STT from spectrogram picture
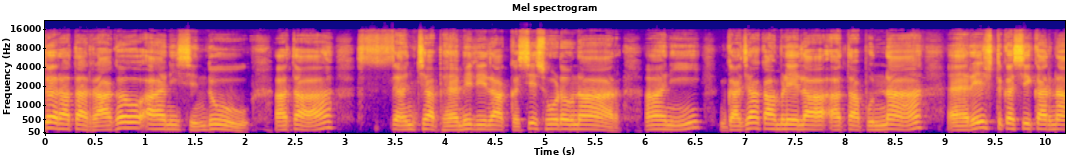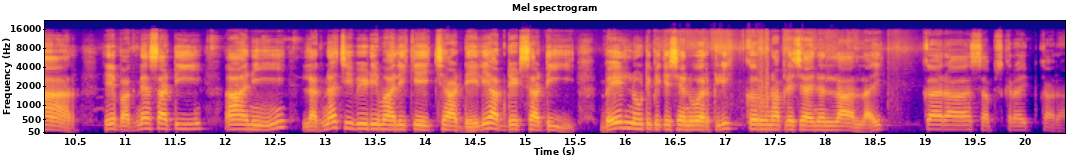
तर आता राघव आणि सिंधू आता त्यांच्या फॅमिलीला कसे सोडवणार आणि गजा कांबळेला आता पुन्हा ॲरेस्ट कशी करणार हे बघण्यासाठी आणि लग्नाची बीडी मालिकेच्या डेली अपडेटसाठी बेल नोटिफिकेशनवर क्लिक करून आपल्या चॅनलला लाईक करा सबस्क्राईब करा.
